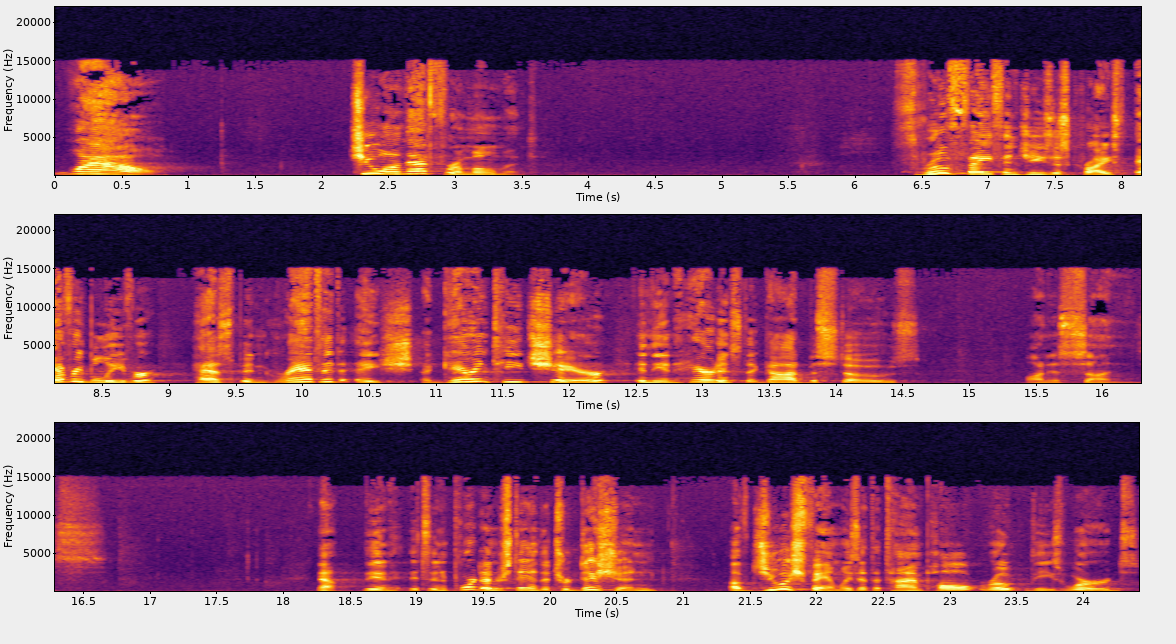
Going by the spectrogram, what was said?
Wow. Chew on that for a moment. Through faith in Jesus Christ, every believer has been granted a, a, guaranteed share in the inheritance that God bestows on his sons. Now, the, it's important to understand the tradition of Jewish families at the time Paul wrote these words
